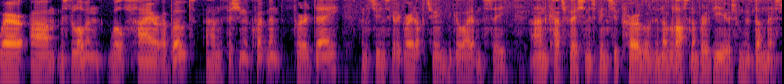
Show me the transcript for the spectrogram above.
where um, Mr. Lovin will hire a boat and the fishing equipment for a day, and the students get a great opportunity to go out and sea and catch fish, and it's been superb over the last number of years when we've done this.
